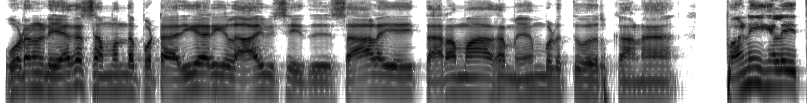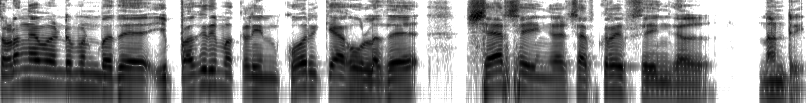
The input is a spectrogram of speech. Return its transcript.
உடனடியாக சம்பந்தப்பட்ட அதிகாரிகள் ஆய்வு செய்து சாலையை தரமாக மேம்படுத்துவதற்கான பணிகளை தொடங்க வேண்டும் என்பது இப்பகுதி மக்களின் கோரிக்கையாக உள்ளது. ஷேர் செய்யுங்கள் சப்ஸ்கிரைப் செய்யுங்கள். நன்றி.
